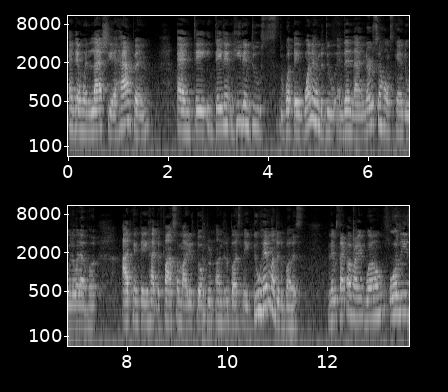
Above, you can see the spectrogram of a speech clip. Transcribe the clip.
And then when last year happened, and they they didn't he didn't do what they wanted him to do, and then that nursing home scandal and whatever, I think they had to find somebody to throw him under the bus. And they threw him under the bus, and it was like, all right, well, all these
